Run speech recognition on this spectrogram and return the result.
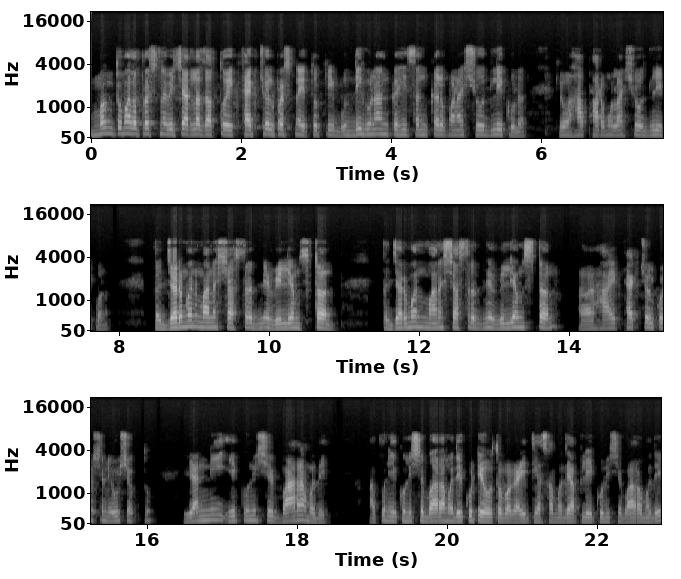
मग तुम्हाला प्रश्न विचारला जातो एक फॅक्च्युअल प्रश्न येतो की बुद्धिगुणांक ही संकल्पना शोधली कुठं किंवा हा फॉर्म्युला शोधली कोण? तर जर्मन मानसशास्त्रज्ञ विल्यम स्टन तर जर्मन मानसशास्त्रज्ञ विल्यम स्टन हा एक फॅक्च्युअल क्वेश्चन येऊ शकतो. यांनी एकोणीसशे बारामध्ये आपण एकोणीसशे बारामध्ये कुठे होतो बघा? इतिहासामध्ये आपली एकोणीसशे बारामध्ये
